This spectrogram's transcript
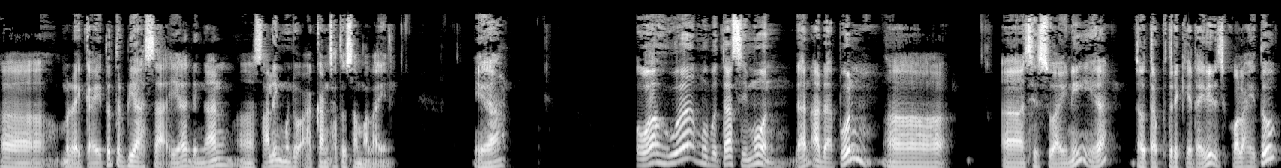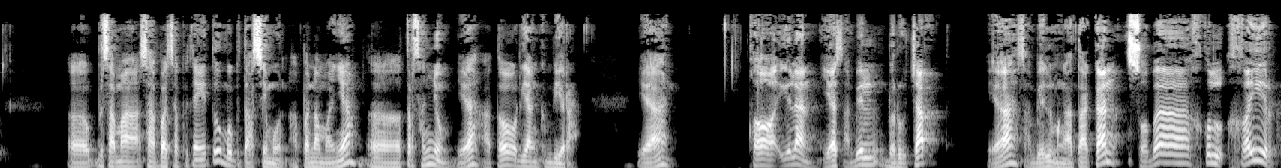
uh, mereka itu terbiasa ya dengan uh, saling mendoakan satu sama lain. Ya. Wahwa mubtasimun dan adapun uh, uh, siswa ini ya dokter putri kita ini di sekolah itu uh, bersama sahabat-sahabatnya itu mubtasimun apa namanya uh, tersenyum ya atau riang gembira ya. Qailan ya sambil berucap ya sambil mengatakan sobahul khair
